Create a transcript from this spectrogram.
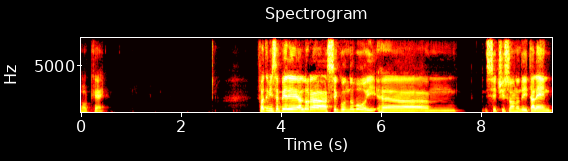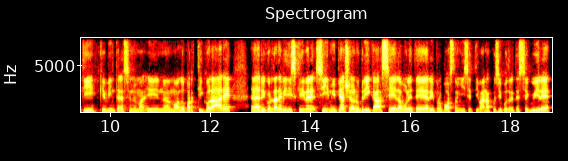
Ok. Fatemi sapere allora, secondo voi, uh, se ci sono dei talenti che vi interessano in, modo particolare, eh, ricordatevi di scrivere sì, mi piace la rubrica, se la volete riproposta ogni settimana, così potrete seguire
